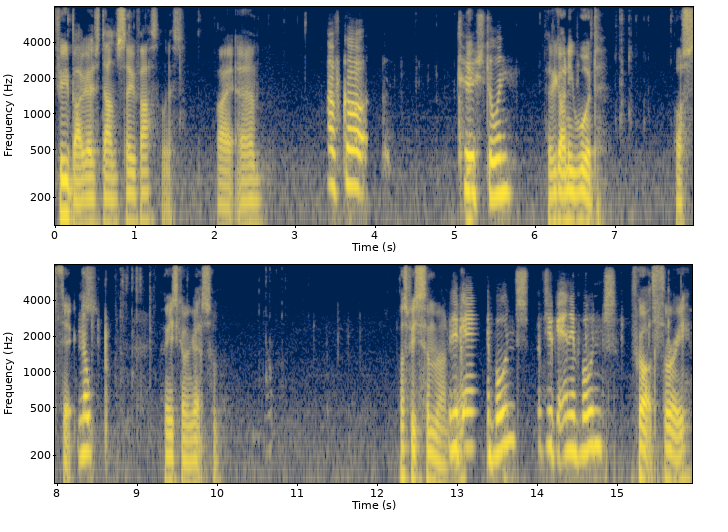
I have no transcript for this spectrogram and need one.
Food bar goes down so fast on this. Right, um, I've got two Yeah. stone. have you got any wood? Or sticks? Nope. We need to go and get some. Must be some around Have you here. got any bones? Have you got any bones? I've got three.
